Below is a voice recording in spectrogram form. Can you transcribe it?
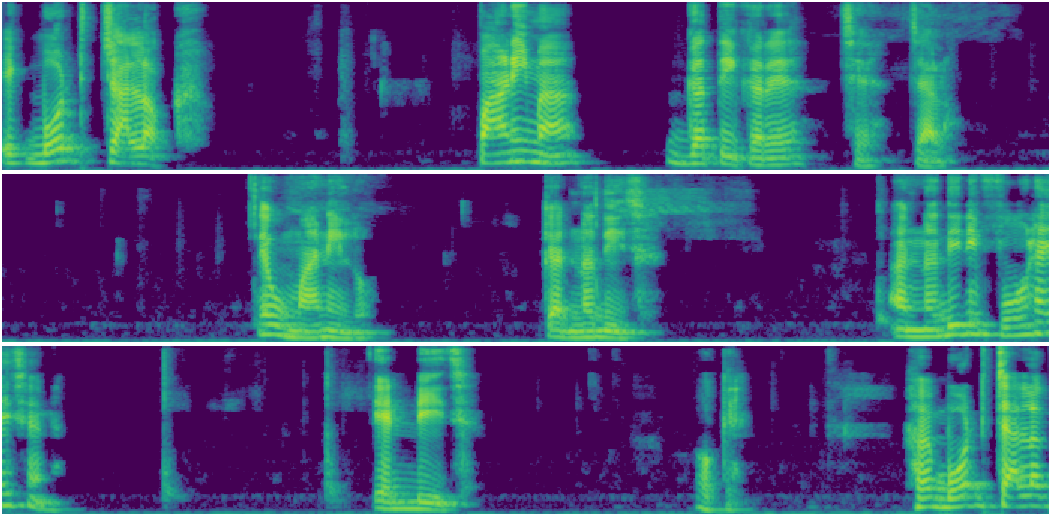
એક બોટ ચાલક પાણીમાં ગતિ કરે છે. ચાલો. એવું માની લો. કે આ નદી છે? આ નદીની પહોળાઈ છે ને, એ ડી છે. ઓકે હવે બોટ ચાલક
